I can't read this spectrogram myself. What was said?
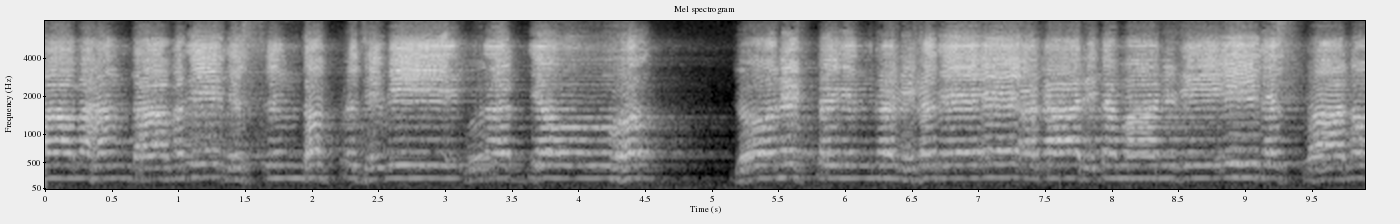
मामहन्तामदीतिः सिन्धुः पृथिवी पुरद्यौः यो निष्ट इन्द्रनिषदे अकारितमानुषीदस्वानो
